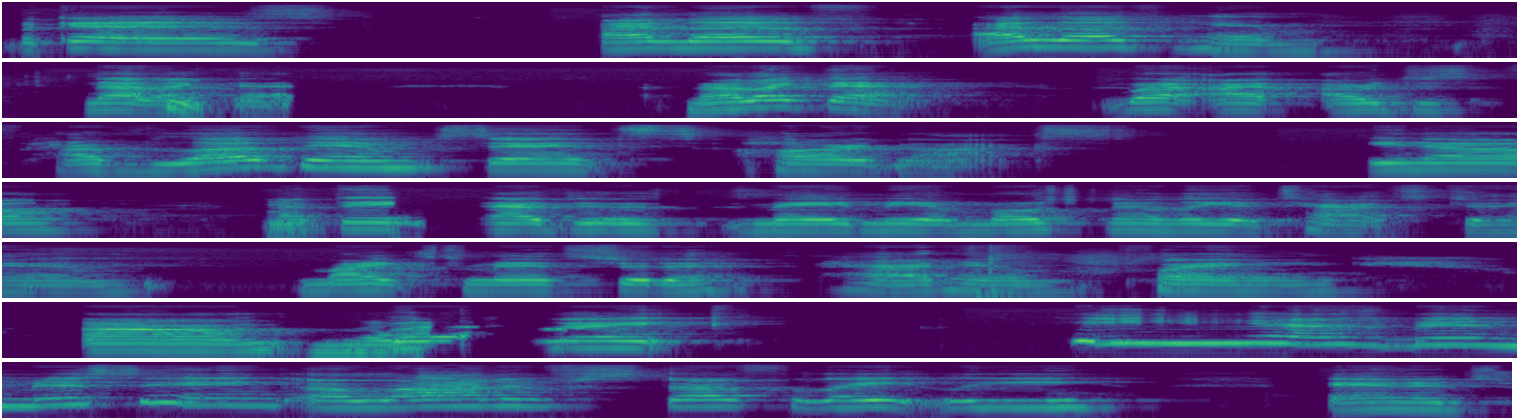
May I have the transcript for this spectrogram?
because I love I love him. Not like that. Not like that. But I, I just have loved him since Hard Knocks. You know, I think that just made me emotionally attached to him. Mike Smith should have had him playing. Um, nope. but like he has been missing a lot of stuff lately, and it's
